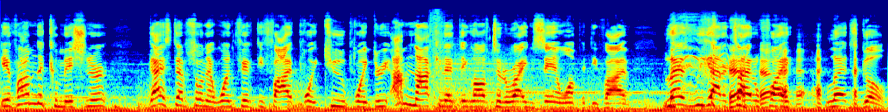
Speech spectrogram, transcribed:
if I'm the commissioner, guy steps on that 155.2.3, I'm knocking that thing off to the right and saying 155. Let we got a title fight. Let's go.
